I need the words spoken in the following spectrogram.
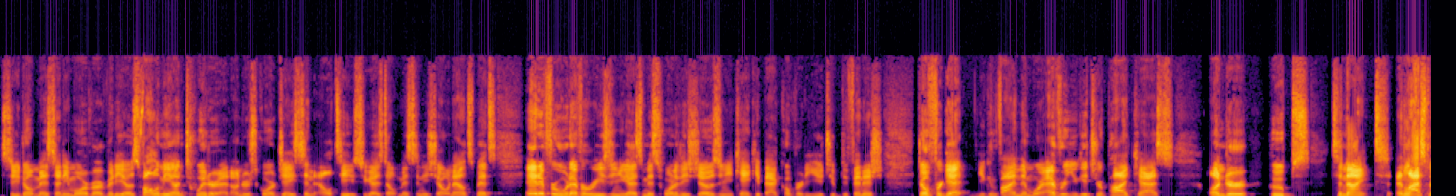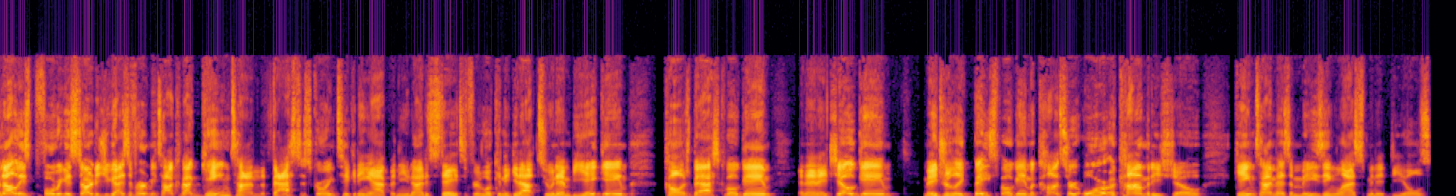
so you don't miss any more of our videos. Follow me on Twitter at underscore Jason LT so you guys don't miss any show announcements. And if for whatever reason you guys miss one of these shows and you can't get back over to YouTube to finish, don't forget you can find them wherever you get your podcasts under Hoops tonight. And last but not least, before we get started, you guys have heard me talk about Game Time, the fastest growing ticketing app in the United States. If you're looking to get out to an NBA game, college basketball game, an NHL game, Major League Baseball game, a concert, or a comedy show, Game Time has amazing last minute deals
